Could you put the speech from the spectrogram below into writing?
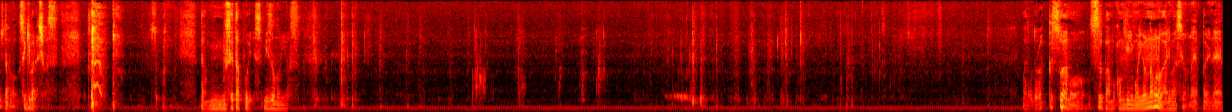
ちょっとあの、咳払いします。なんかむせたっぽいです。水を飲みます。ドラッグストアもスーパーもコンビニもいろんなものがありますよね、やっぱりね。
